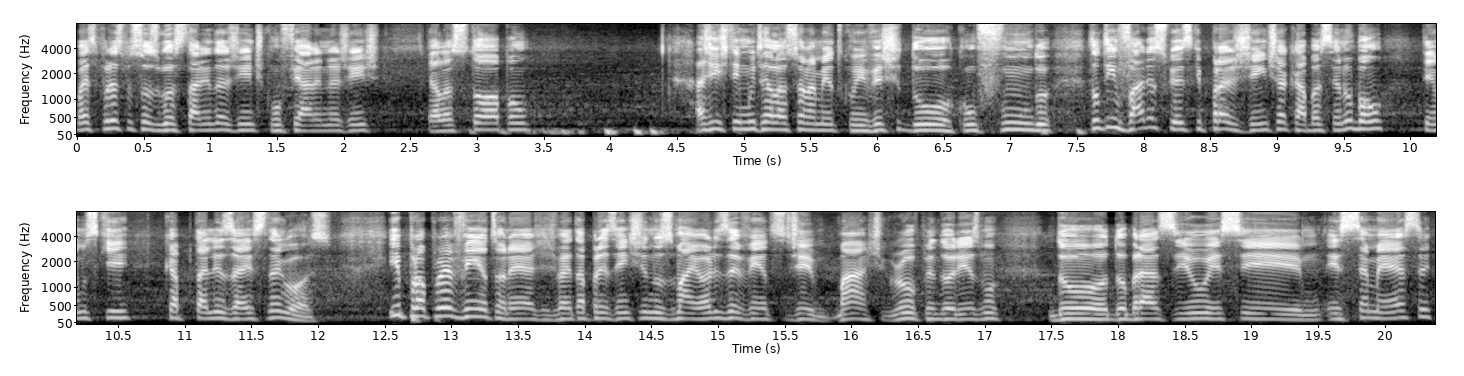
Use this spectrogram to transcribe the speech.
mas por as pessoas gostarem da gente, confiarem na gente, elas topam. A gente tem muito relacionamento com o investidor, com o fundo. Então tem várias coisas que para a gente acaba sendo bom. Temos que capitalizar esse negócio. E próprio evento, né? A gente vai estar presente nos maiores eventos de marketing, growth, empreendedorismo do, do Brasil esse, esse semestre.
